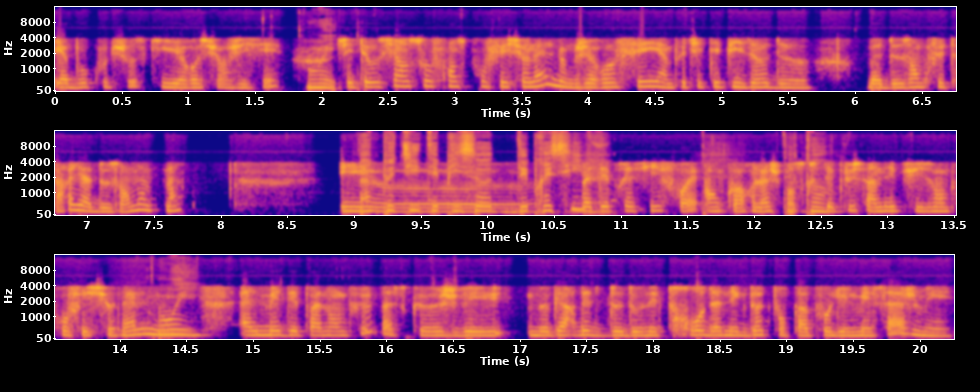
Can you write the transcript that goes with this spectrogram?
il y a beaucoup de choses qui ressurgissaient. J'étais aussi en souffrance professionnelle, donc j'ai refait un petit épisode euh, bah, deux ans plus tard, il y a deux ans maintenant un petit euh, épisode dépressif bah, Dépressif, ouais, encore. Là, je pense que c'est plus un épuisement professionnel. Mais oui. Elle m'aidait pas non plus parce que je vais me garder de donner trop d'anecdotes pour pas polluer le message. Mais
